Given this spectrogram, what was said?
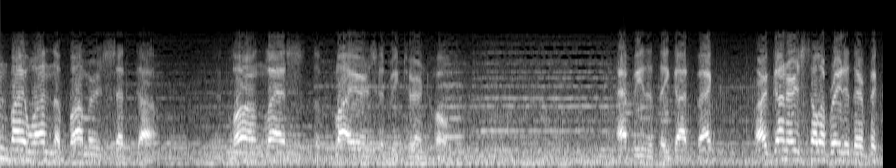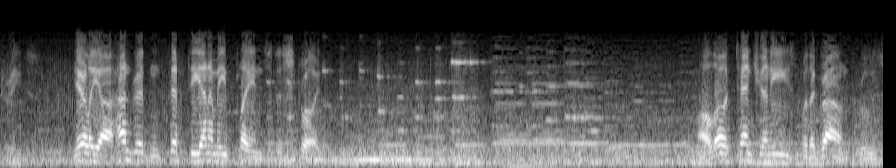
One by one, the bombers set down. At long last, the flyers had returned home. Happy that they got back, our gunners celebrated their victories. Nearly 150 enemy planes destroyed. Although tension eased for the ground crews,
